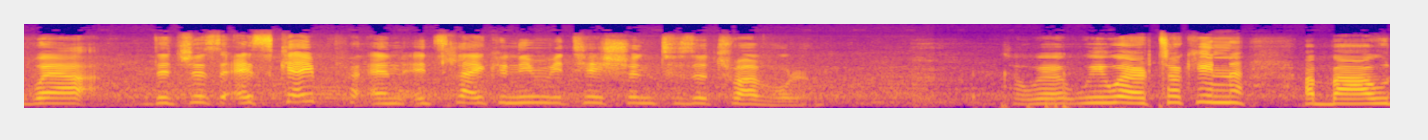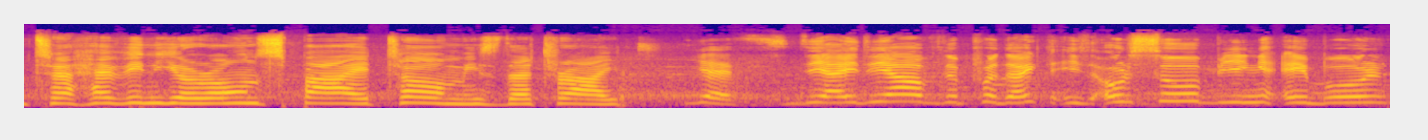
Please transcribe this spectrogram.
where they just escape, and it's like an invitation to the travel. So, we- we were talking about uh, having your own spa at home, is that right? Yes, the idea of the product is also being able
